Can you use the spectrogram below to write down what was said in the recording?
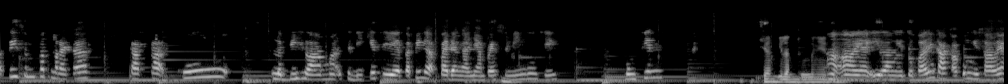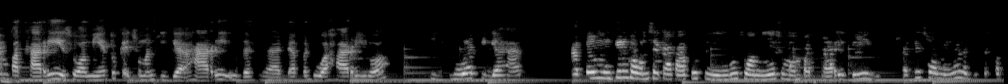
Tapi sempat mereka kakakku lebih lama sedikit ya tapi nggak pada nggak nyampe seminggu sih. Mungkin yang hilang baunya itu. Uh, yang hilang itu. Paling kakakku misalnya empat hari suaminya tuh kayak cuma tiga hari udah nggak ada apa dua hari loh. Dua tiga hari. Atau mungkin kalau misalnya kakakku seminggu suaminya cuma empat hari gitu. tapi suaminya lebih cepat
